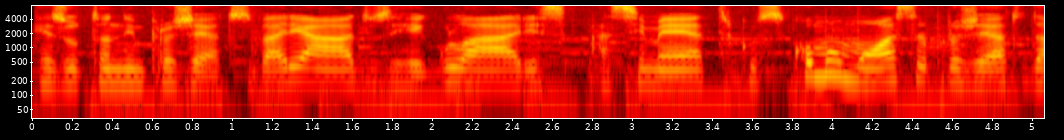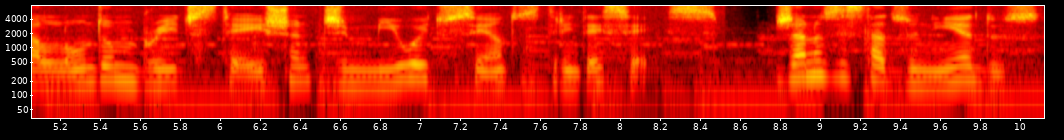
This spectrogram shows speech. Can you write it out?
resultando em projetos variados, irregulares, assimétricos, como mostra o projeto da London Bridge Station de 1836. Já nos Estados Unidos,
